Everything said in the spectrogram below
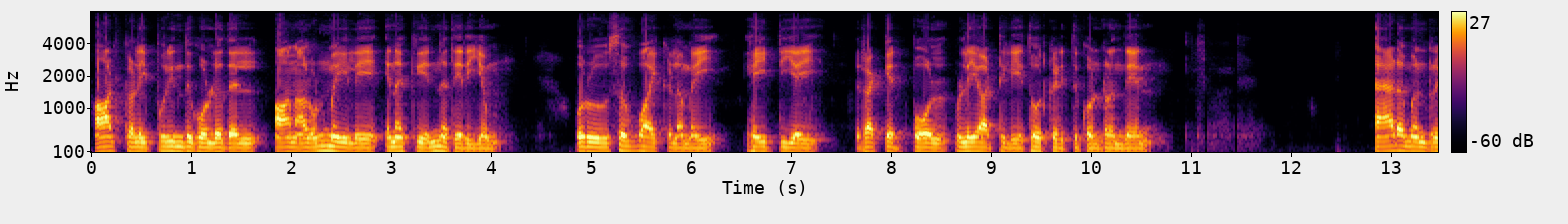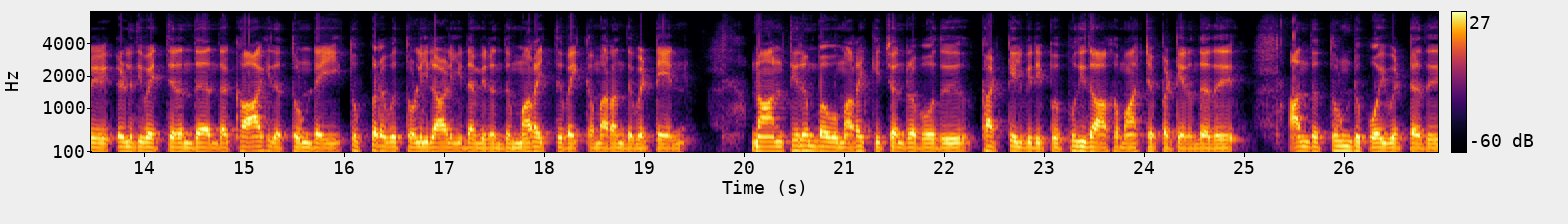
ஆட்களை புரிந்து கொள்ளுதல் ஆனால் உண்மையிலே எனக்கு என்ன தெரியும்? ஒரு செவ்வாய்க்கிழமை ஹெய்ட்டியை ரக்கெட் போல் விளையாட்டிலே தோற்கடித்து கொண்டிருந்தேன். ஆடம் என்று எழுதி வைத்திருந்த அந்த காகித துண்டை துப்புரவு தொழிலாளியிடமிருந்து மறைத்து வைக்க மறந்துவிட்டேன். நான் திரும்பவும் அறைக்கு சென்றபோது கட்டில் விரிப்பு புதிதாக மாற்றப்பட்டிருந்தது. அந்த துண்டு போய்விட்டது.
